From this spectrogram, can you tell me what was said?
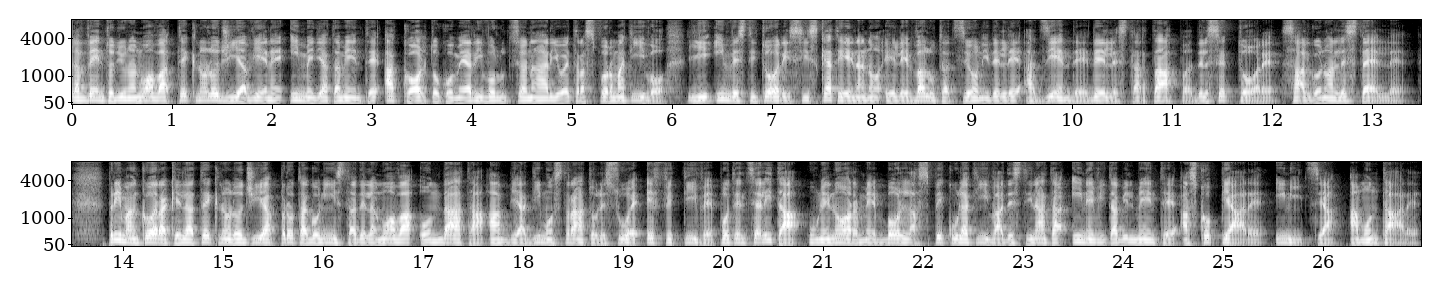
L'avvento di una nuova tecnologia viene immediatamente accolto come rivoluzionario e trasformativo, gli investitori si scatenano e le valutazioni delle aziende e delle start-up del settore salgono alle stelle. Prima ancora che la tecnologia protagonista della nuova ondata abbia dimostrato le sue effettive potenzialità, un'enorme bolla speculativa destinata inevitabilmente a scoppiare inizia a montare.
